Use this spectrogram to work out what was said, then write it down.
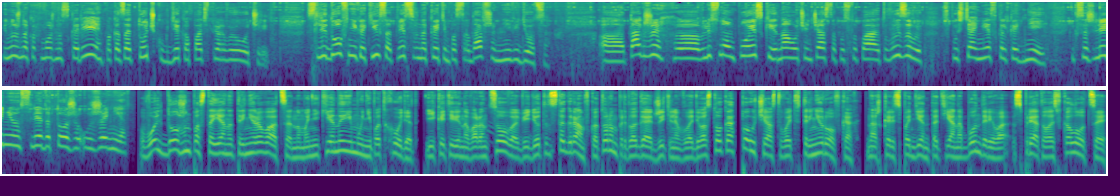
И нужно как можно скорее показать точку, где копать в первую очередь. Следов никаких, соответственно, к этим пострадавшим не ведется. А, Также э, в лесном поиске нам очень часто поступают вызовы спустя несколько дней. И, к сожалению, следа тоже уже нет. Вольт должен постоянно тренироваться, но манекены ему не подходят. Екатерина Воронцова ведет Инстаграм, в котором предлагает жителям Владивостока поучаствовать в тренировках. Наш корреспондент Татьяна Бондарева спряталась в колодце.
